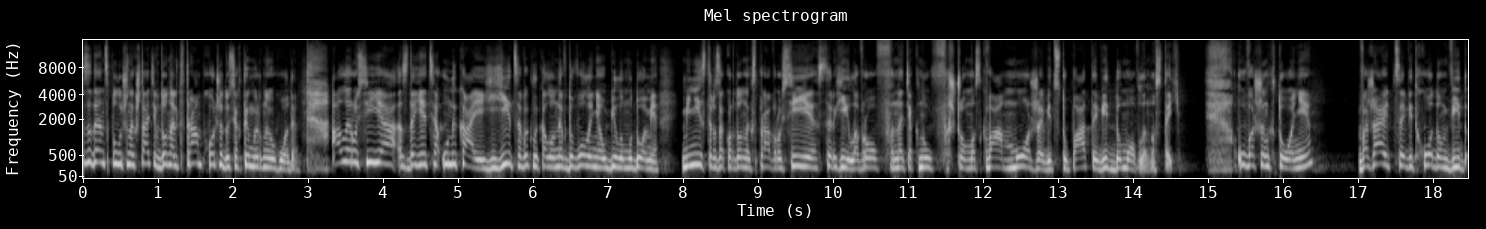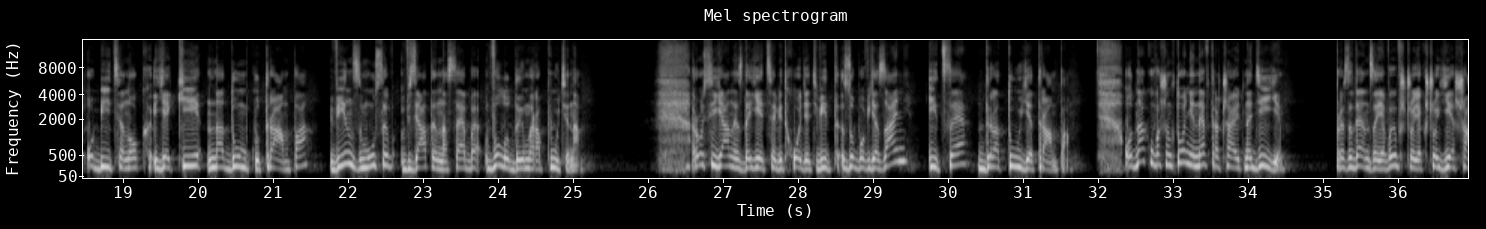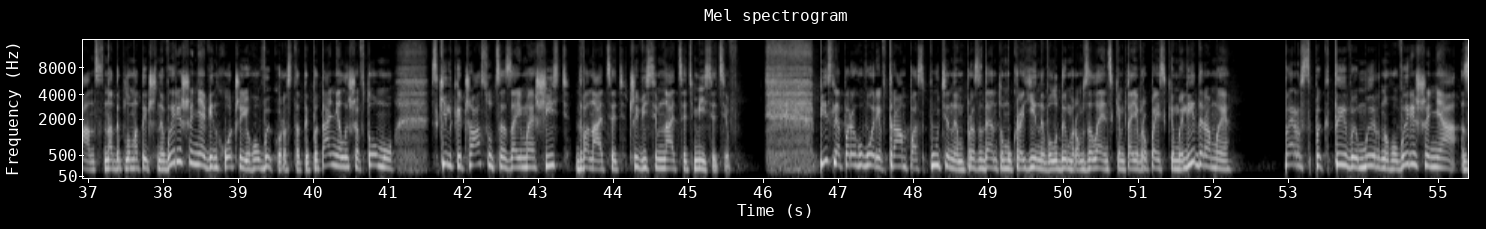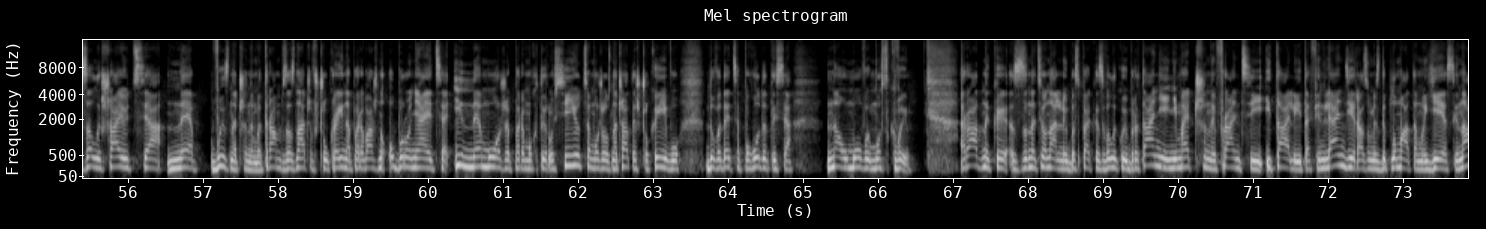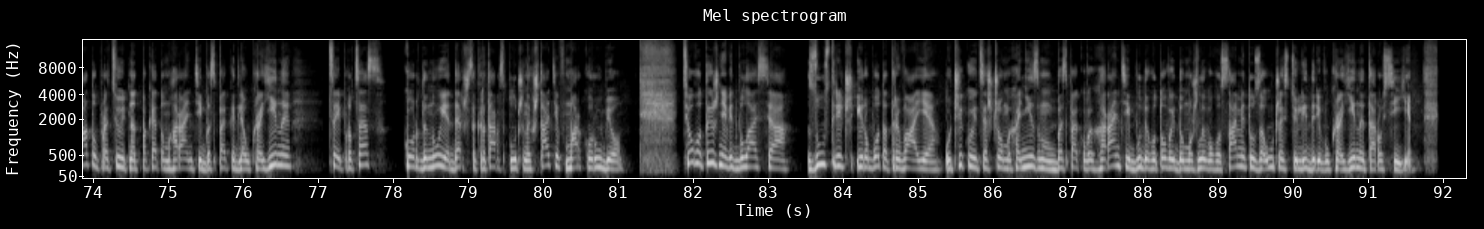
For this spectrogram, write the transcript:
Президент Сполучених Штатів Дональд Трамп хоче досягти мирної угоди, але Росія здається уникає її. Це викликало невдоволення у Білому домі. Міністр закордонних справ Росії Сергій Лавров натякнув, що Москва може відступати від домовленостей у Вашингтоні. Вважають це відходом від обіцянок, які, на думку Трампа, він змусив взяти на себе Володимира Путіна. Росіяни, здається, відходять від зобов'язань, і це дратує Трампа. Однак у Вашингтоні не втрачають надії. Президент заявив, що якщо є шанс на дипломатичне вирішення, він хоче його використати. Питання лише в тому, скільки часу це займе 6, 12 чи 18 місяців. Після переговорів Трампа з Путіним, президентом України Володимиром Зеленським та європейськими лідерами, перспективи мирного вирішення залишаються невизначеними. Трамп зазначив, що Україна переважно обороняється і не може перемогти Росію. Це може означати, що Києву доведеться погодитися на умови Москви. Радники з національної безпеки з Великої Британії, Німеччини, Франції, Італії та Фінляндії разом із дипломатами ЄС і НАТО працюють над пакетом гарантій безпеки для України. Цей процес координує держсекретар Сполучених Штатів Марко Рубіо. Цього тижня відбулася зустріч, і робота триває. Очікується, що механізм безпекових гарантій буде готовий до можливого саміту за участю лідерів України та Росії.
